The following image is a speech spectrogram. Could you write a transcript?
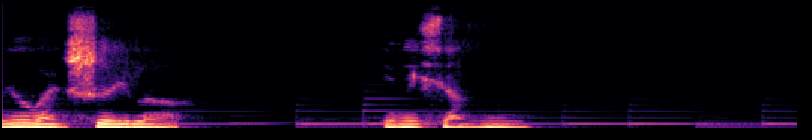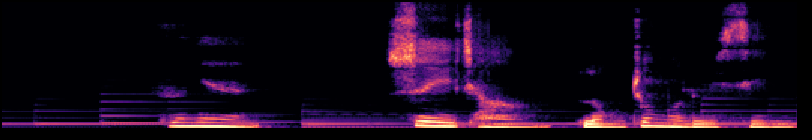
又晚睡了，因为想你。思念是一场隆重的旅行，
